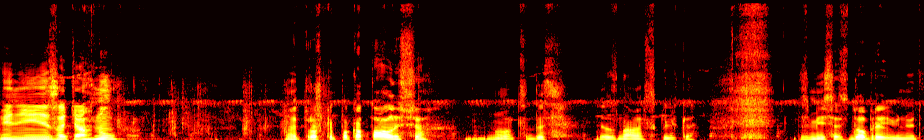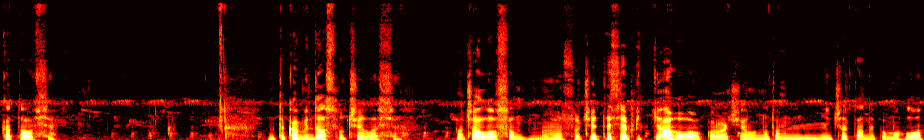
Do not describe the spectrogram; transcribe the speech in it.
Він її затягнув. Ми трошки покаталися. Ну, це десь, я знаю скільки. З місяць добре він відкатався. І така біда случилася. Почало е, сочитися, підтягував, коротше, воно там ні черта не помогло.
